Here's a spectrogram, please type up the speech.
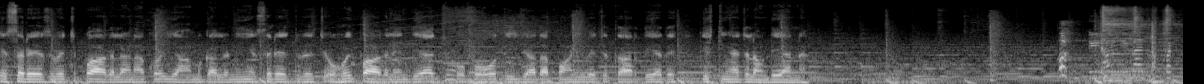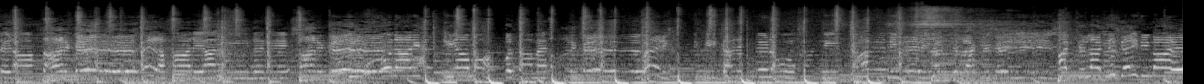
ਇਸ ਰੇਸ ਵਿੱਚ ਭਾਗ ਲੈਣਾ ਕੋਈ ਆਮ ਗੱਲ ਨਹੀਂ। ਇਸ ਰੇਸ ਵਿੱਚ ਉਹੀ ਭਾਗ ਲੈਂਦੇ ਆ ਜੋ ਬਹੁਤ ਹੀ ਜ਼ਿਆਦਾ ਪਾਣੀ ਵਿੱਚ ਤਰਦੇ ਆ ਤੇ ਕਿਸ਼ਤੀਆਂ ਚਲਾਉਂਦੇ ਹਨ। ਲੱਗ ਗਈ। ਅੱਗ ਲੱਗ ਗਈ ਨੀ ਮਾਏ।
